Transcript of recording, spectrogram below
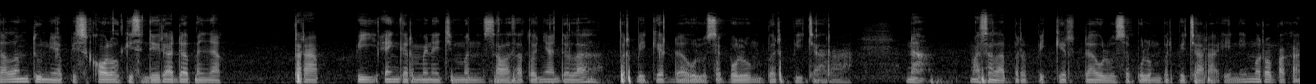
Dalam dunia psikologi sendiri ada banyak terapi anger management, salah satunya adalah berpikir dahulu sebelum berbicara. Nah, Masalah berpikir dahulu sebelum berbicara ini merupakan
